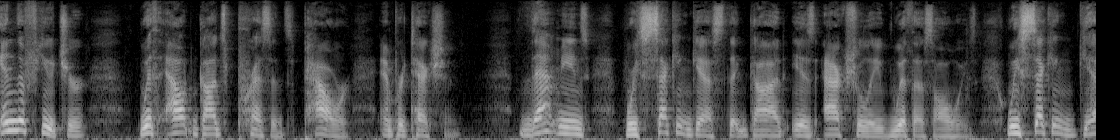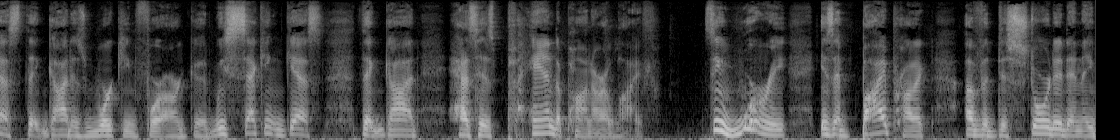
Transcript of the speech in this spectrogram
in the future without God's presence, power, and protection. That means we second guess that God is actually with us always. We second guess that God is working for our good. We second guess that God has his hand upon our life. See, worry is a byproduct of a distorted and a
